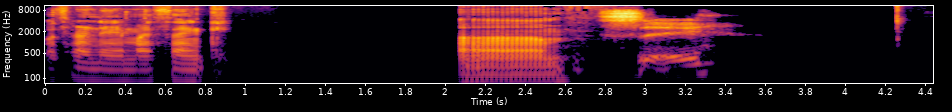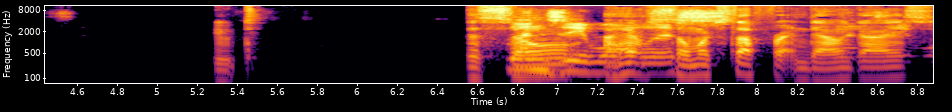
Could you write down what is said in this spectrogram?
with her name. I think. Um, Let's see. shoot. There's so, Lindsey I have so much stuff written down, guys.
